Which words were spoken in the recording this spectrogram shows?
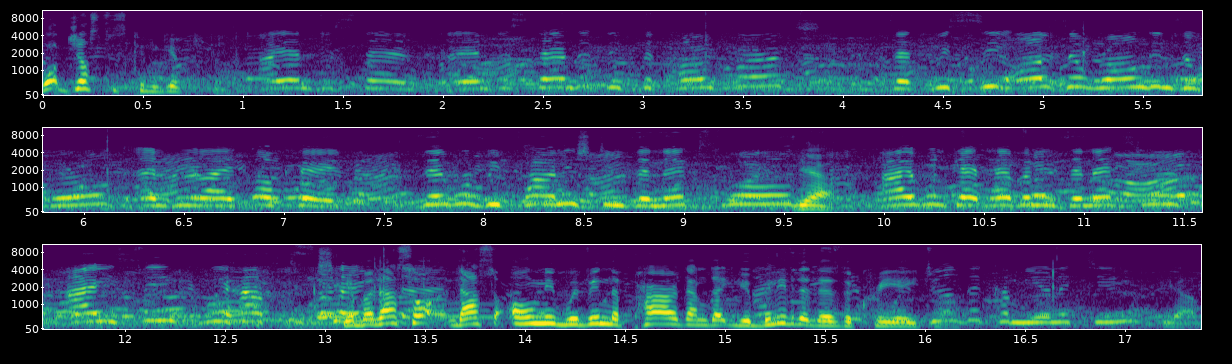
what justice can you give to them? I understand. I understand that it's a comfort that we see all the wrong in the world and be like, okay, they will be punished in the next world. Yeah. I will get heaven in the next world. I think we have to change Yeah, but that's that. all, that's only within the paradigm that you believe that there's the think if we creator. Build a community Yeah.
